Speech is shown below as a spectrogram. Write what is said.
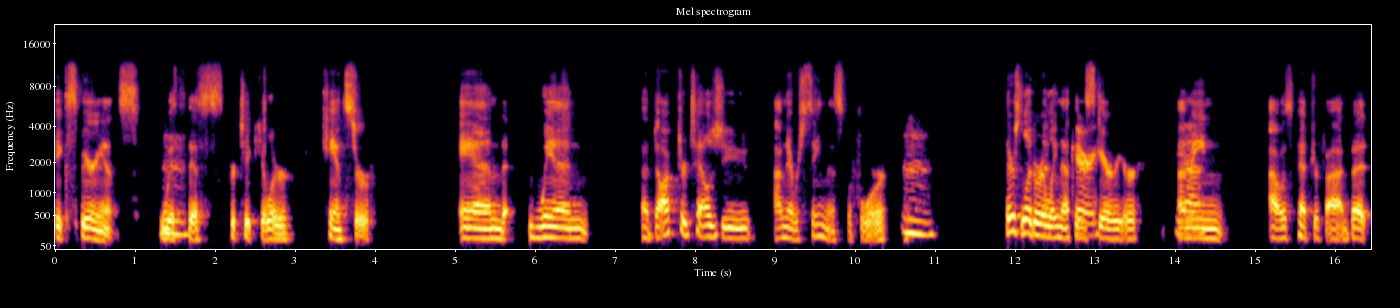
experience with mm-hmm. this particular cancer. And when a doctor tells you, I've never seen this before, mm. there's literally That's nothing scary. scarier. Yeah. I mean, I was petrified. But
